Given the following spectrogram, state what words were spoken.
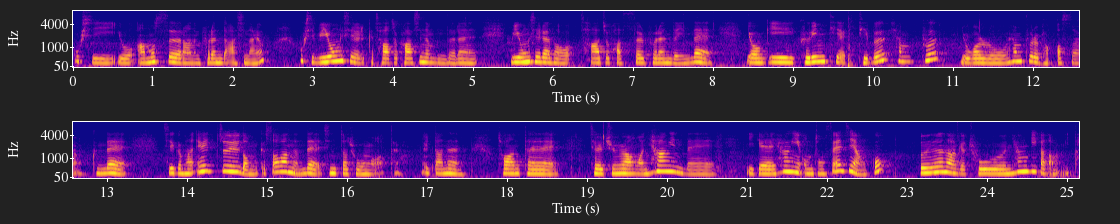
혹시 이 아모스라는 브랜드 아시나요? 혹시 미용실 이렇게 자주 가시는 분들은 미용실에서 자주 봤을 브랜드인데 여기 green tea active 샴푸 이걸로 샴푸를 바꿨어요. 근데 지금 한 일주일 넘게 써봤는데 진짜 좋은 것 같아요. 일단은 저한테 제일 중요한 건 향인데 이게 향이 엄청 세지 않고 은은하게 좋은 향기가 납니다.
